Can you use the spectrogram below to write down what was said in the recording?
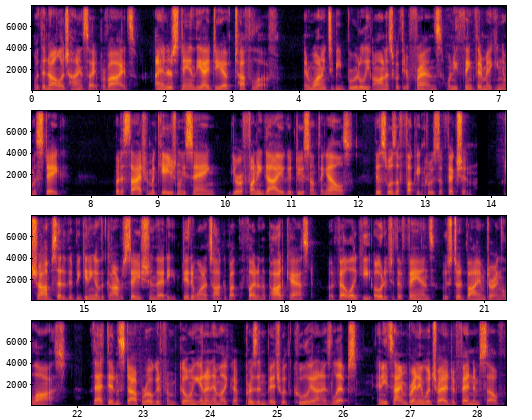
with the knowledge hindsight provides. I understand the idea of tough love and wanting to be brutally honest with your friends when you think they're making a mistake. But aside from occasionally saying, you're a funny guy who could do something else, this was a fucking crucifixion. Schaub said at the beginning of the conversation that he didn't want to talk about the fight on the podcast, but felt like he owed it to the fans who stood by him during the loss. That didn't stop Rogan from going in on him like a prison bitch with Kool Aid on his lips. Anytime Brendan would try to defend himself,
